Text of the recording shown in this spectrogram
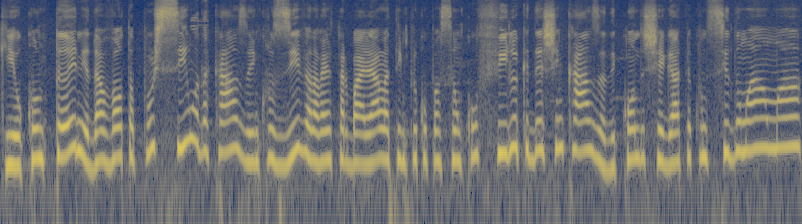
que o container dá a volta por cima da casa. Inclusive, ela vai trabalhar, ela tem preocupação com o filho que deixa em casa, de quando chegar ter acontecido uma, uma,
